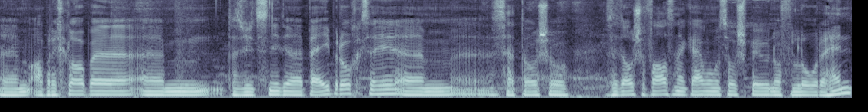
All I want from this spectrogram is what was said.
Ähm, aber ich glaube, ähm, das ist jetzt nicht ein Beinbruch gesehen. Ähm, es hat auch schon es hat auch schon Phasen gegeben, wo wir so Spiele noch verloren haben.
